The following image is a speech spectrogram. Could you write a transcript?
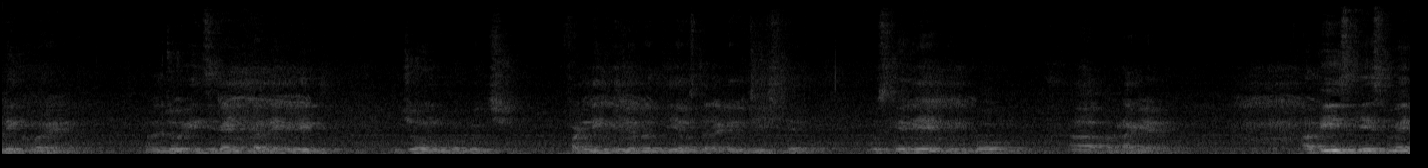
लिंक हो रहे हैं। जो इंसिडेंट करने के लिए, जो उनको कुछ फंडिंग की ज़रूरत थी उस तरह के जो चीज़ थे, उसके लिए इनको पकड़ा गया है। अभी इस केस में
